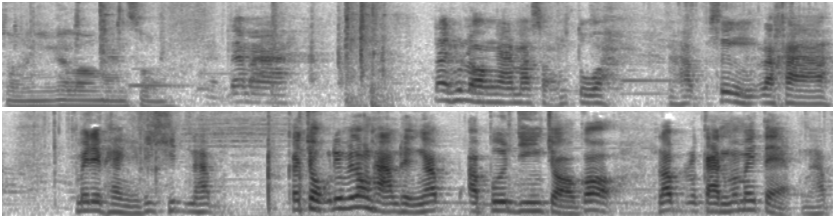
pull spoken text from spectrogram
ตัวนี้ก็รองานทรงได้มา ได้ทดลองงานมาสองตัวนะครับ ซึ่งราคาไม่ได้แพงอย่างที่คิดนะครับ กระจกนี่ไม่ต้องถามถึงครับเอาปืนยิงจ่อก็รับประกันว่าไม่แตกนะครับ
